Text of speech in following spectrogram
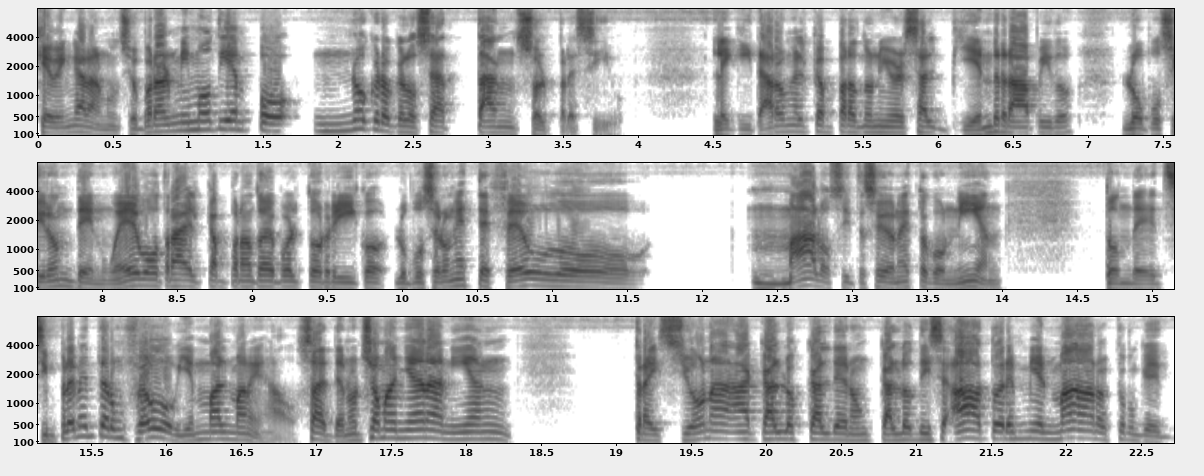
que venga el anuncio, pero al mismo tiempo no creo que lo sea tan sorpresivo. Le quitaron el campeonato universal bien rápido. Lo pusieron de nuevo tras el campeonato de Puerto Rico. Lo pusieron este feudo malo, si te soy honesto, con Nian. Donde simplemente era un feudo bien mal manejado. O sea, de noche a mañana Nian traiciona a Carlos Calderón. Carlos dice, ah, tú eres mi hermano. Es como que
